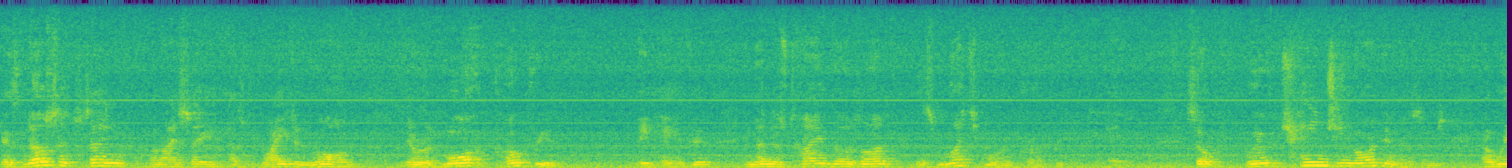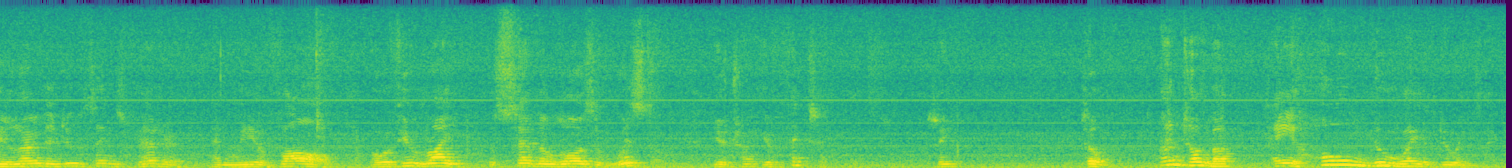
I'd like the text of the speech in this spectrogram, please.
There's no such thing, when I say as right and wrong, there is more appropriate behavior, and then as time goes on, there's much more appropriate behavior. So we're changing organisms, and we learn to do things better, and we evolve. Or if you write the seven laws of wisdom, you're trying, you're fixing things, see? So I'm talking about a whole new way of doing things.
